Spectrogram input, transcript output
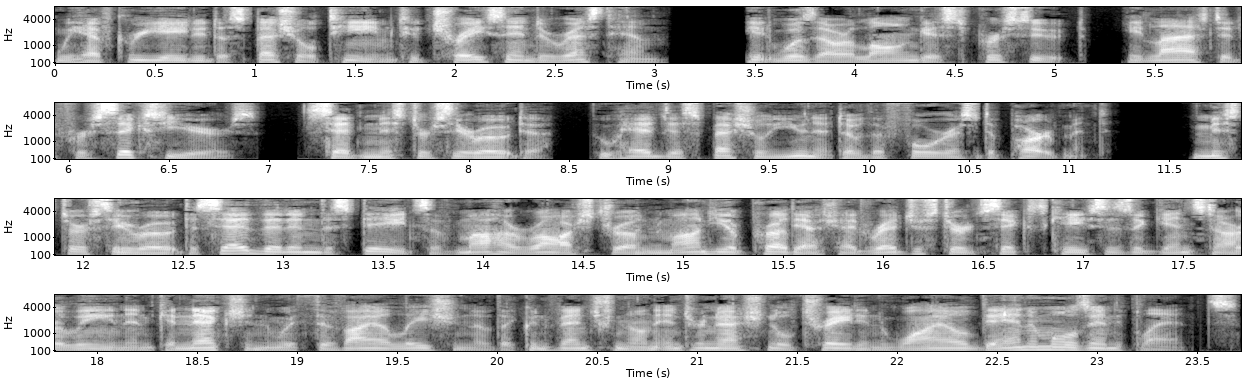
We have created a special team to trace and arrest him. It was our longest pursuit, it lasted for six years, said Mr. Sirota, who heads a special unit of the Forest Department. Mr. Sirota said that in the states of Maharashtra and Madhya Pradesh had registered six cases against Arlene in connection with the violation of the Convention on International Trade in Wild Animals and Plants.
